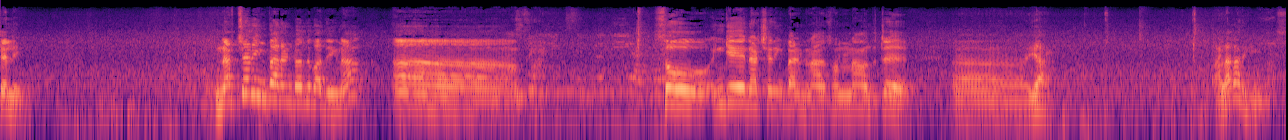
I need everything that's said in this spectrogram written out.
telling nurturing parent வந்து பார்த்தீங்கன்னா ஸோ இங்கேயே நர்ச்சரிங் பேரண்ட் நான் சொன்னேன்னா வந்துட்டு uh, யா அழகா இருக்கீங்க பாஸ்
